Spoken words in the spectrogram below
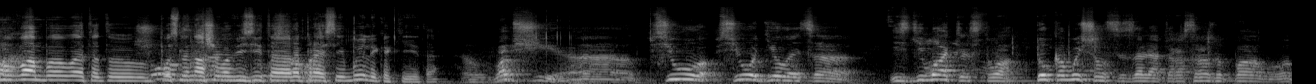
словах. вам бы этот, э, после вам нашего визита репрессии были какие-то? Вообще, все, все делается издевательство. Только вышел с изолятора, сразу по-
